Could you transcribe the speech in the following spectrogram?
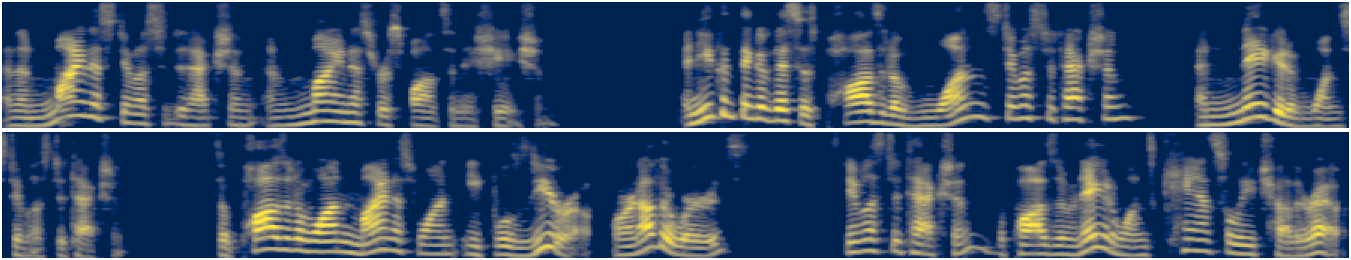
and then minus stimulus detection and minus response initiation. And you can think of this as positive one stimulus detection and negative one stimulus detection. So positive 1 minus 1 equals 0. Or in other words, stimulus detection, the positive and negative ones cancel each other out.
